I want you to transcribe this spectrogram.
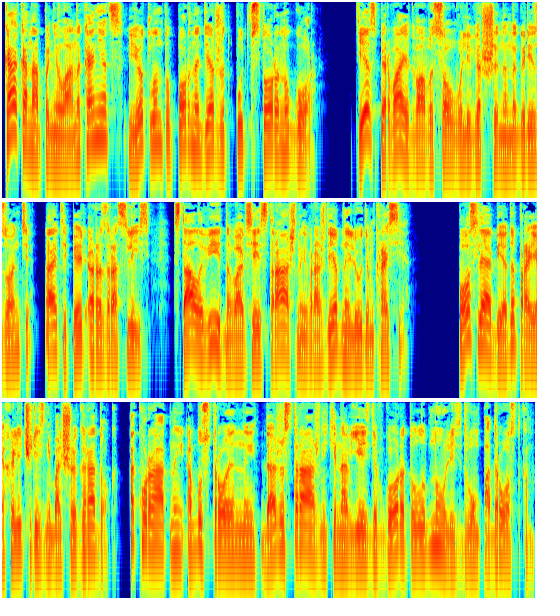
Как она поняла, наконец, Йотланд упорно держит путь в сторону гор. Те сперва едва высовывали вершины на горизонте, а теперь разрослись. Стало видно во всей страшной, враждебной людям красе. После обеда проехали через небольшой городок. Аккуратный, обустроенный, даже стражники на въезде в город улыбнулись двум подросткам.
